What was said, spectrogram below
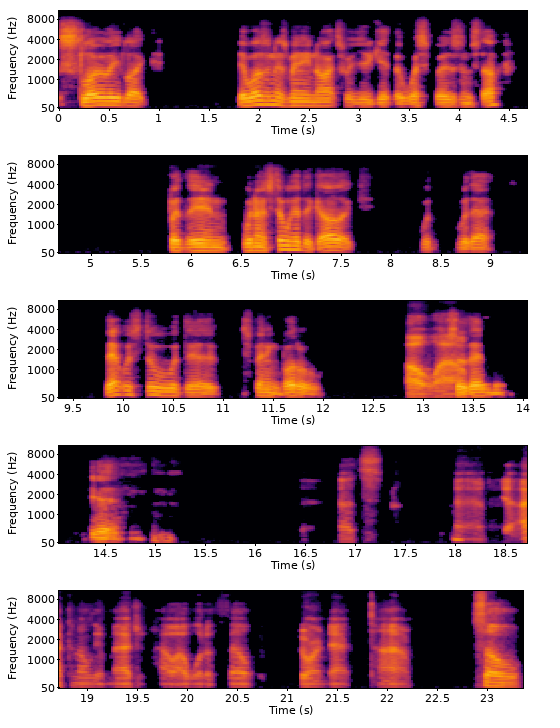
slowly, like there wasn't as many nights where you get the whispers and stuff. But then when I still had the garlic with with that, that was still with the spinning bottle. Oh wow! So then, yeah, that's man. Yeah, I can only imagine how I would have felt during that time. So,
